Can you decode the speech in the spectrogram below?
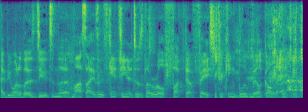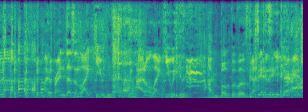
I'd be one of those dudes in the Mos Eisley's cantina, just with a real fucked up face, drinking blue milk all day. My friend doesn't like you. I don't like you either. I'm both of those guys. And then you get your hands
